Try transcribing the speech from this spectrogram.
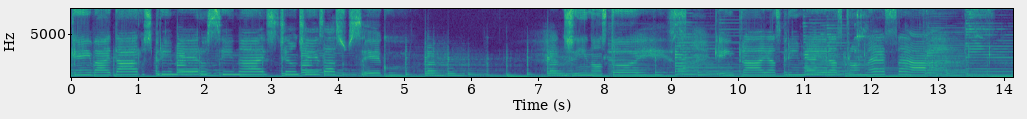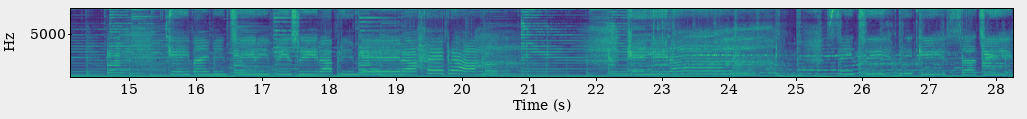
Quem vai dar os primeiros sinais de um desassossego? De nós dois, quem trai as primeiras promessas? Quem vai mentir, infringir a primeira regra? Quem irá sentir preguiça de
